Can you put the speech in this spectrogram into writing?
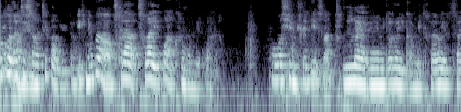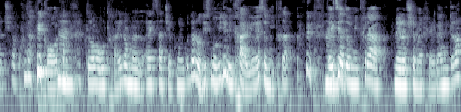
თქო ერთი საათი გავიდა. იქნება? 9 9 იყო აქ რომ მომიყვა. ო შემხედი ეს საათი. მე იმიტომ რომ იკა მითხრა რომ ერთ საათში აქ უნდა ვიყო და დრო უთხარი რომ ერთ საათში აქ უნდა ვიყო და როდის მოვიდე მითხარიო ესე მითხრა. და იცი რატომ მითხრა? მე რო შემეხედა, იმიტომ რომ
